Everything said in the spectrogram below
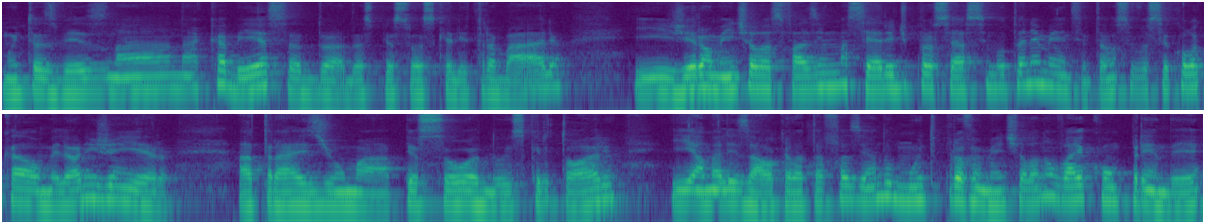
muitas vezes na, na cabeça da, das pessoas que ali trabalham e geralmente elas fazem uma série de processos simultaneamente. Então, se você colocar o melhor engenheiro atrás de uma pessoa do escritório e analisar o que ela está fazendo, muito provavelmente ela não vai compreender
